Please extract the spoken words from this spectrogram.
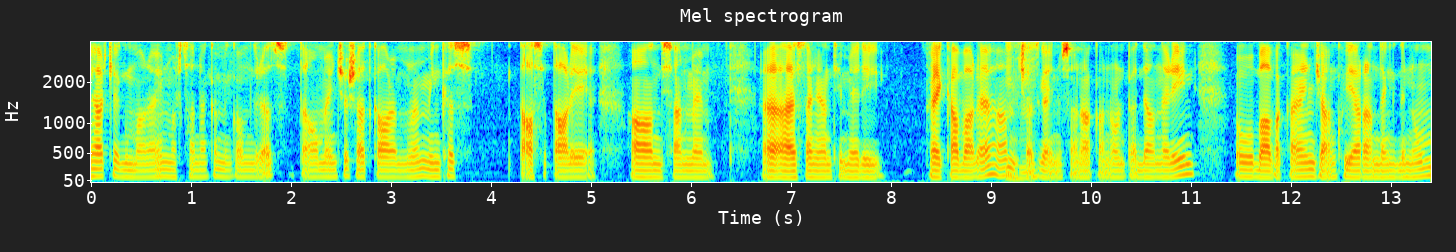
Իհարկե գումարային մրցանակը մի կողմ դրած, դա ամեն ինչը շատ կարևոր է։ Ինքս 10 տարի հանդիսանում եմ հայաստանյան թիմերի ղեկավարը, հա, միջազգային ուսանական օլիմպիադաներին ու բավականին ջանք ու երանգ ենք դնում,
